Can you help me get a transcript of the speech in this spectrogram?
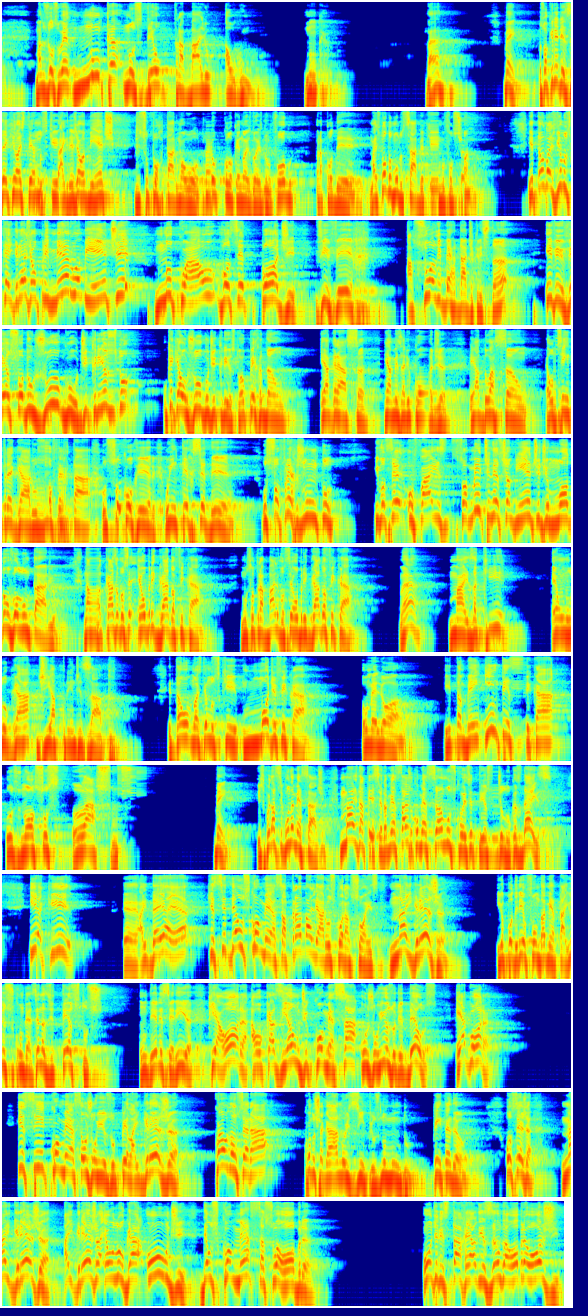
Mas Josué nunca nos deu trabalho algum. Nunca. Né? Bem, eu só queria dizer que nós temos que a igreja é um ambiente de suportar um ao outro. Eu coloquei nós dois no fogo para poder, mas todo mundo sabe como funciona. Então nós vimos que a igreja é o primeiro ambiente no qual você pode viver a sua liberdade cristã e viver sob o jugo de Cristo. O que é o jugo de Cristo? É o perdão, é a graça, é a misericórdia, é a doação, é o se entregar, o ofertar, o socorrer, o interceder, o sofrer junto, e você o faz somente neste ambiente de modo voluntário. Na casa você é obrigado a ficar, no seu trabalho você é obrigado a ficar, não é? Mas aqui é um lugar de aprendizado. Então nós temos que modificar, ou melhor, e também intensificar os nossos laços. Bem, isso foi na segunda mensagem. Mas na terceira mensagem começamos com esse texto de Lucas 10. E aqui é, a ideia é que se Deus começa a trabalhar os corações na igreja, e eu poderia fundamentar isso com dezenas de textos, um deles seria que a hora, a ocasião de começar o juízo de Deus é agora. E se começa o juízo pela igreja, qual não será quando chegar nos ímpios, no mundo? Quem entendeu? Ou seja, na igreja, a igreja é o lugar onde Deus começa a sua obra, onde Ele está realizando a obra hoje.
